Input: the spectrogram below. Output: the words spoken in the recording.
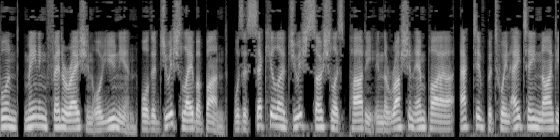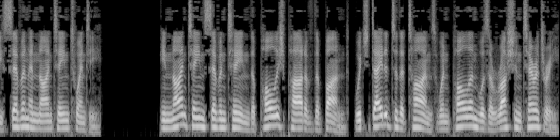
Bund, meaning federation or union or the Jewish Labour Bund, was a secular Jewish socialist party in the Russian Empire, active between 1897 and 1920. In 1917 the Polish part of the Bund, which dated to the times when Poland was a Russian territory,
